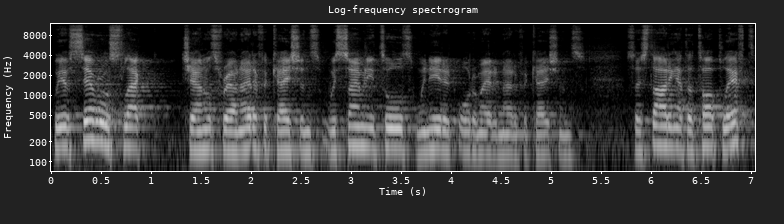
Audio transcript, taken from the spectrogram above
We have several Slack channels for our notifications. With so many tools, we needed automated notifications. So starting at the top left,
